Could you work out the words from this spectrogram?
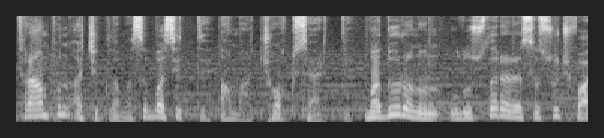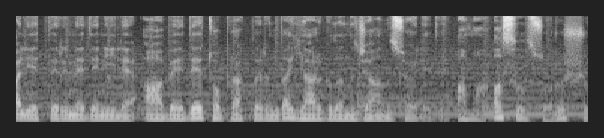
Trump'ın açıklaması basitti ama çok sertti. Maduro'nun uluslararası suç faaliyetleri nedeniyle ABD topraklarında yargılanacağını söyledi. Ama asıl soru şu,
